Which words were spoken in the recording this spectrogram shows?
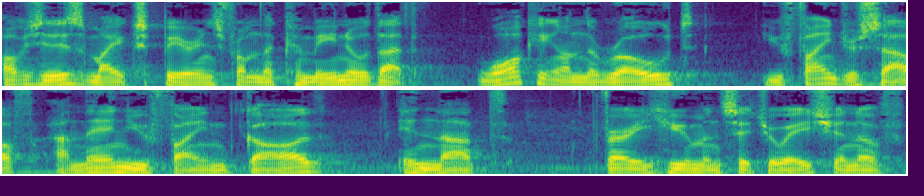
obviously, this is my experience from the Camino that walking on the road, you find yourself and then you find God in that very human situation of,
